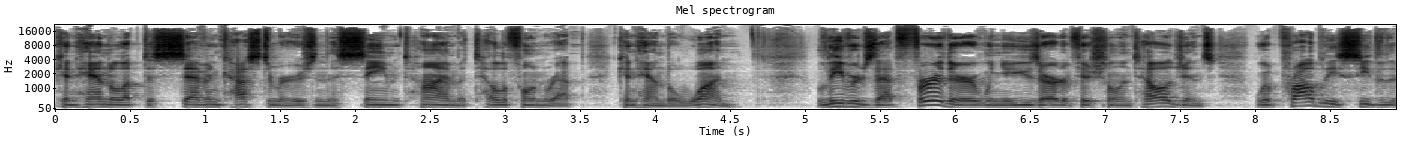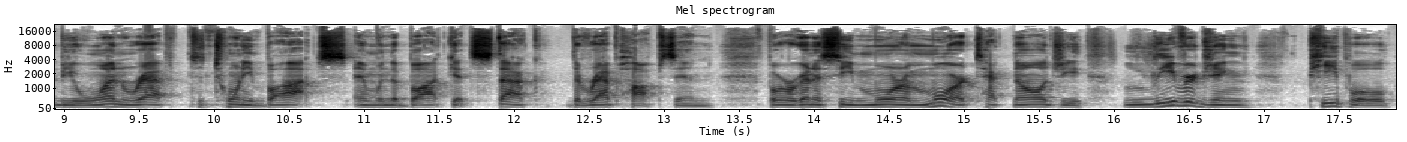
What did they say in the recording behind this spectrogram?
can handle up to seven customers in the same time a telephone rep can handle one leverage that further when you use artificial intelligence, we'll probably see that there'll be one rep to 20 bots. And when the bot gets stuck, the rep hops in. But we're going to see more and more technology leveraging people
